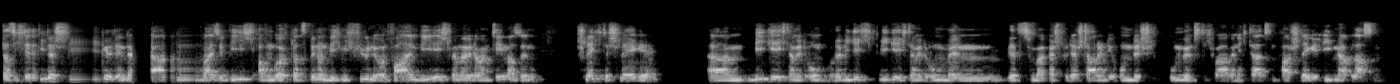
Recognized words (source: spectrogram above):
dass sich das widerspiegelt in der Art und Weise, wie ich auf dem Golfplatz bin und wie ich mich fühle. Und vor allem, wie ich, wenn wir wieder beim Thema sind, schlechte Schläge, ähm, wie gehe ich damit um? Oder wie gehe ich, wie gehe ich damit um, wenn jetzt zum Beispiel der Start in die Runde ungünstig war, wenn ich da jetzt ein paar Schläge liegen habe lassen?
